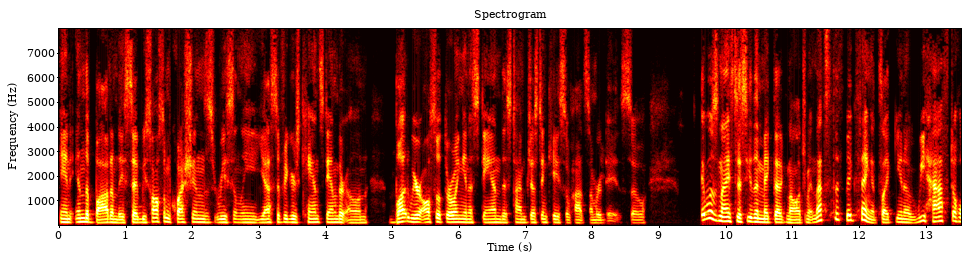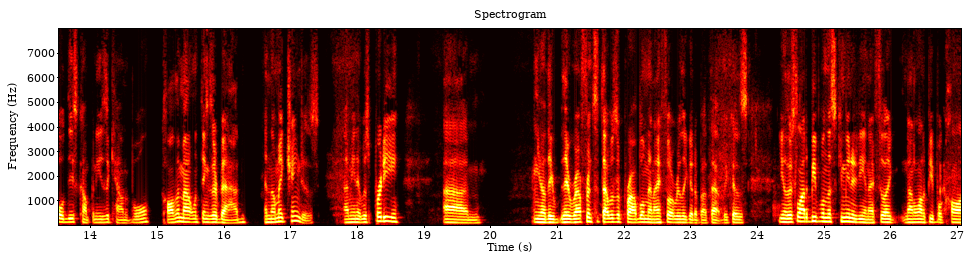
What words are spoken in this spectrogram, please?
and in the bottom they said we saw some questions recently. Yes the figures can stand on their own but we are also throwing in a stand this time just in case of hot summer days. So it was nice to see them make that acknowledgement and that's the big thing. It's like you know we have to hold these companies accountable call them out when things are bad and they'll make changes. I mean it was pretty um you know they they referenced that that was a problem and i felt really good about that because you know there's a lot of people in this community and i feel like not a lot of people call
